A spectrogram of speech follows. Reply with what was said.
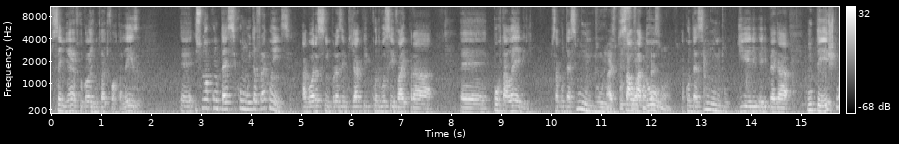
CMF, do Colégio Militar de Fortaleza, é, isso não acontece com muita frequência. Agora sim, por exemplo, já que quando você vai para Porto Alegre, isso acontece muito. Muito. Salvador acontece muito. acontece muito de ele, ele pegar um texto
